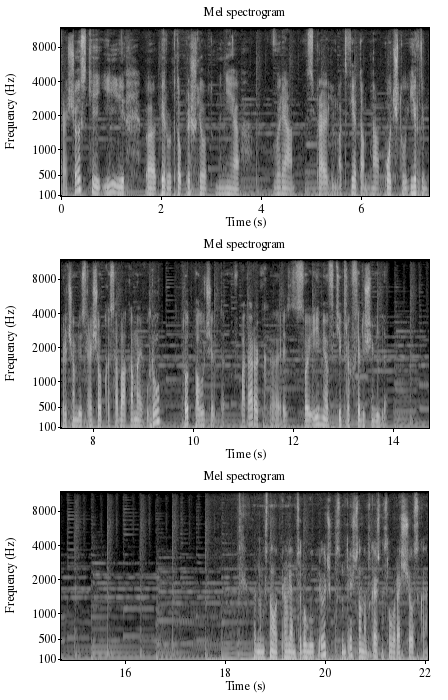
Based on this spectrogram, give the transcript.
расчески, и э, первый, кто пришлет мне вариант с правильным ответом на почту Ирвин, причем здесь расчетка собака Mail.ru, тот получит в подарок э, свое имя в титрах в следующем видео. Ладно, мы снова отправляемся в Google переводчик, посмотреть, что он нам скажет на слово расческа.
